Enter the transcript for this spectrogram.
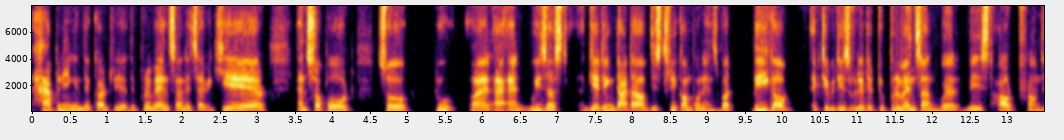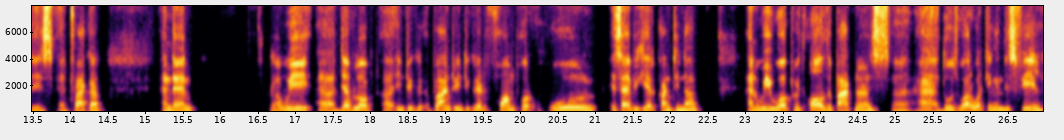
happening in the country, the prevention, HIV care and support. So to, and, and we just getting data of these three components, but big of activities related to prevention were missed out from this uh, tracker. And then uh, we uh, developed uh, a plan to integrate form for whole care continuum. And we worked with all the partners, uh, uh, those who are working in this field,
